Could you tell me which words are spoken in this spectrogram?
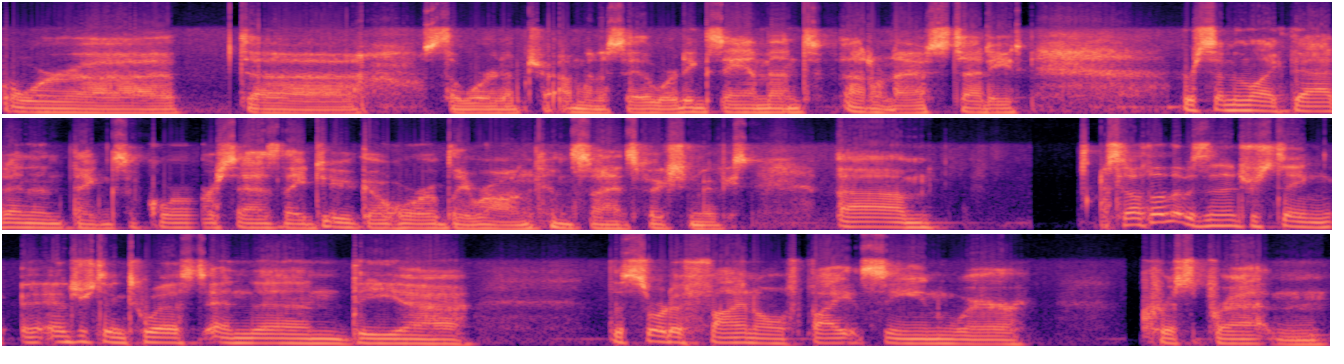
or uh, uh, what's the word I'm trying? I'm going to say the word examined. I don't know, studied, or something like that. And then things, of course, as they do, go horribly wrong in science fiction movies. Um, so I thought that was an interesting, interesting twist. And then the uh, the sort of final fight scene where Chris Pratt and,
